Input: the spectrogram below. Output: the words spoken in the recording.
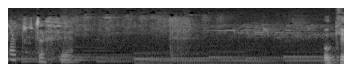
Pas tout à fait. Ok.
